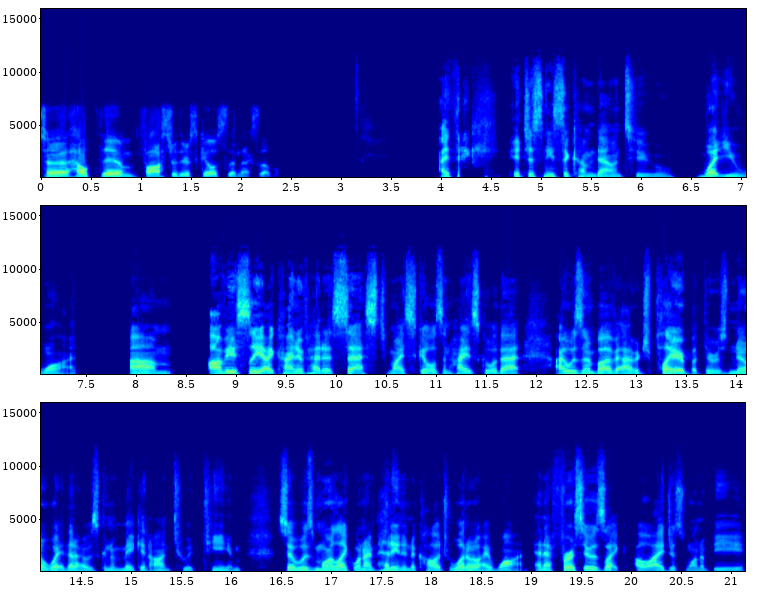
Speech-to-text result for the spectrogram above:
to help them foster their skills to the next level I think it just needs to come down to what you want. Um, obviously, I kind of had assessed my skills in high school that I was an above average player, but there was no way that I was going to make it onto a team. So it was more like when I'm heading into college, what do I want? And at first, it was like, oh, I just want to be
